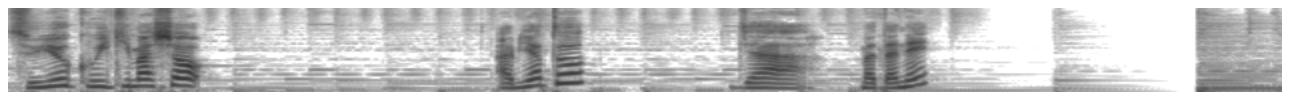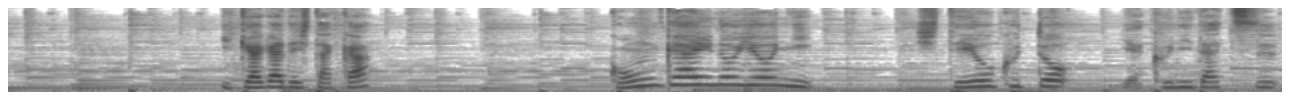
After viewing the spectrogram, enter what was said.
Tsuyoku ikimashou. À bientôt. Ja, mata ne. い。かがでしたか？今回のようにしておくと役に立つ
